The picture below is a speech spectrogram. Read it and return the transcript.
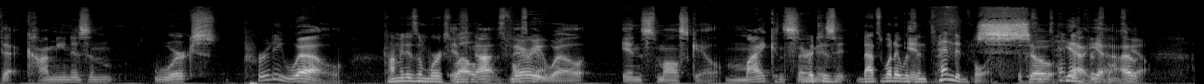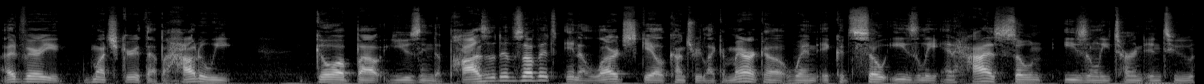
that communism works pretty well, Communism works if well, not very scale, well, in small scale. My concern which is is it that's what it was it- intended for. So intended yeah, for yeah, I. I'd very much agree with that. But how do we go about using the positives of it in a large scale country like America when it could so easily and has so easily turned into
